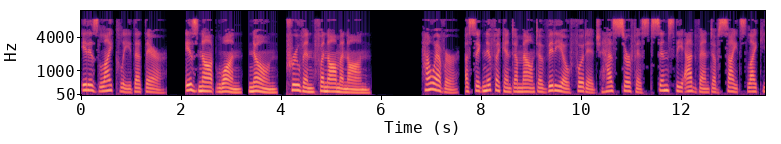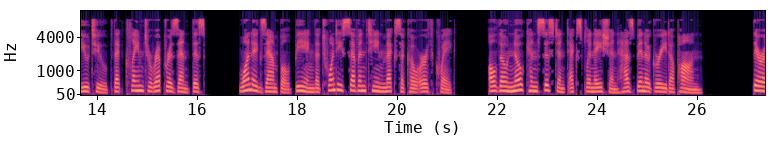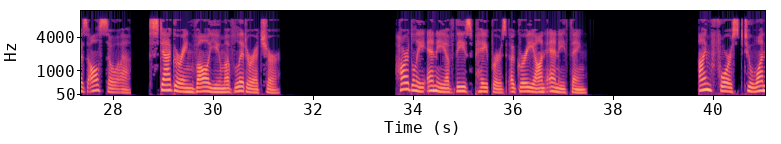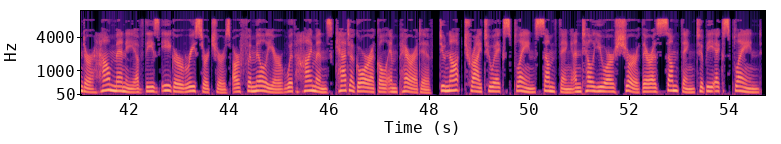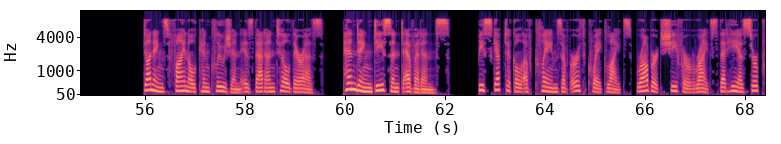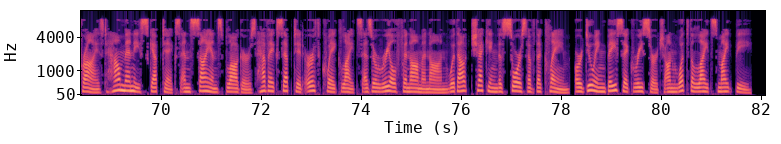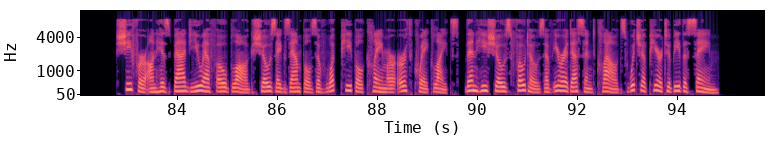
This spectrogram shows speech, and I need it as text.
It is likely that there is not one, known, proven phenomenon. However, a significant amount of video footage has surfaced since the advent of sites like YouTube that claim to represent this one example being the 2017 Mexico earthquake although no consistent explanation has been agreed upon. There is also a staggering volume of literature Hardly any of these papers agree on anything. I'm forced to wonder how many of these eager researchers are familiar with Hyman's categorical imperative, do not try to explain something until you are sure there is something to be explained. Dunning's final conclusion is that until there is pending decent evidence Be skeptical of claims of earthquake lights. Robert Sheaffer writes that he is surprised how many skeptics and science bloggers have accepted earthquake lights as a real phenomenon without checking the source of the claim, or doing basic research on what the lights might be. Sheaffer on his Bad UFO blog shows examples of what people claim are earthquake lights, then he shows photos of iridescent clouds which appear to be the same.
